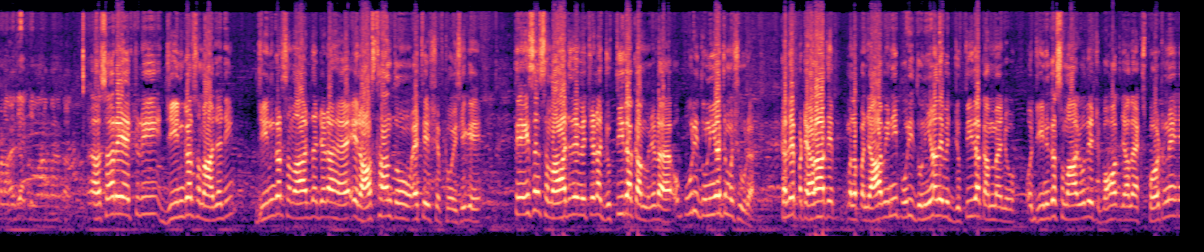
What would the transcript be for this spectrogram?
ਬੜਾ ਵਧੀਆ ਕੀਤਾ। ਸਰ ਇਹ ਐਕਚੁਅਲੀ ਜੀਨਗਰ ਸਮਾਜ ਹੈ ਜੀ। ਜੀਨਗਰ ਸਮਾਜ ਦਾ ਜਿਹੜਾ ਹੈ ਇਹ ਰਾਜਸਥਾਨ ਤੋਂ ਇੱਥੇ ਸ਼ਿਫਟ ਹੋਏ ਸੀਗੇ। ਤੇ ਇਸ ਸਮਾਜ ਦੇ ਵਿੱਚ ਜਿਹੜਾ ਜੁੱਤੀ ਦਾ ਕੰਮ ਜਿਹੜਾ ਹੈ ਉਹ ਪੂਰੀ ਦੁਨੀਆ 'ਚ ਮਸ਼ਹੂਰ ਹੈ। ਕੱਲੇ ਪਟਿਆਲਾ ਤੇ ਮਤਲਬ ਪੰਜਾਬ ਹੀ ਨਹੀਂ ਪੂਰੀ ਦੁਨੀਆ ਦੇ ਵਿੱਚ ਜੁੱਤੀ ਦਾ ਕੰਮ ਹੈ ਜੋ। ਉਹ ਜੀਨਗਰ ਸਮਾਜ ਉਹਦੇ ਵਿੱਚ ਬਹੁਤ ਜ਼ਿਆਦਾ ਐਕਸਪਰਟ ਨੇ।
